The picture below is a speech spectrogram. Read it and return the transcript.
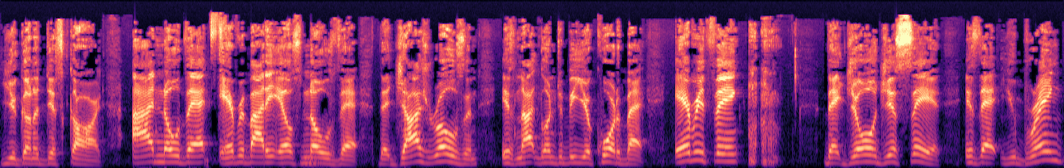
you're going to discard. I know that. Everybody else knows that. That Josh Rosen is not going to be your quarterback. Everything that Joel just said is that you bring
